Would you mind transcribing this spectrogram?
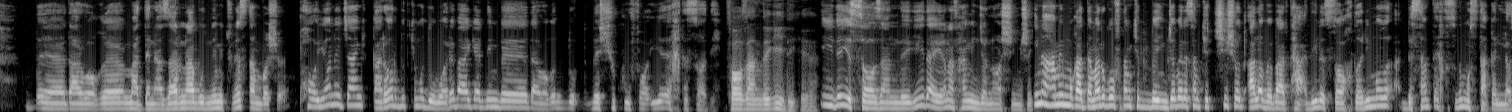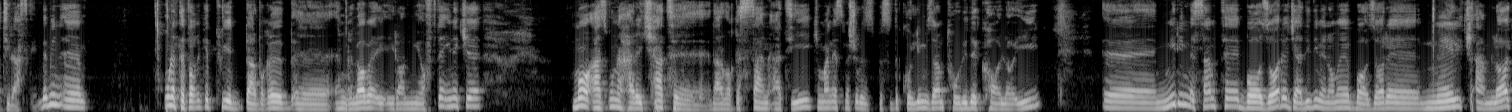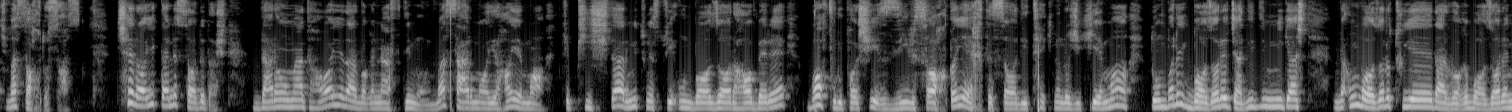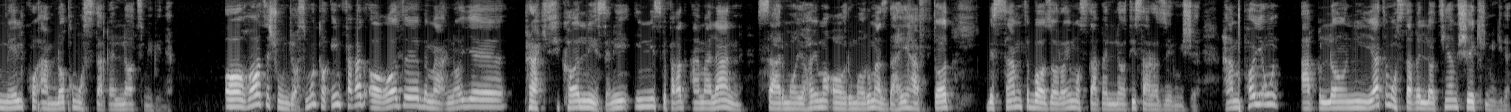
در واقع مد نظر نبود نمی‌تونستم باشه. پایان جنگ قرار بود که ما دوباره برگردیم به در واقع به شکوفایی اقتصادی. سازندگی دیگه. ایده سازندگی دقیقا از همینجا ناشی میشه. اینا همین مقدمه رو گفتم که به اینجا برسم که چی شد. علاوه بر تعدیل ساختاری ما به سمت اقتصاد مستقلاتی رفتیم. ببین اون اتفاقی که توی در واقع انقلاب ایران میافته اینه که ما از اون حرکت در واقع صنعتی که من اسمش رو به صورت کلی می‌ذارم تولید کالایی میریم به سمت بازار جدیدی به نام بازار ملک املاک و ساخت و ساز. چرا؟ یک دلیل ساده داشت. درآمدهای در واقع نفتیمون و سرمایه های ما که پیشتر می‌تونست توی اون بازارها بره با فروپاشی زیرساختای اقتصادی تکنولوژیکی ما دنبال یک بازار جدیدی میگشت. و اون بازار رو توی در واقع بازار ملک و املاک و مستقلات می‌بینه. آغازش اونجاست. من تا این فقط آغاز به معنای practical نیست. یعنی این نیست که فقط عملا سرمایه های ما آروم آروم از دهه هفتاد به سمت بازارهای مستغلاتی سرازیر میشه. همپای اون عقلانیت مستغلاتی هم شکل می‌گیره.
